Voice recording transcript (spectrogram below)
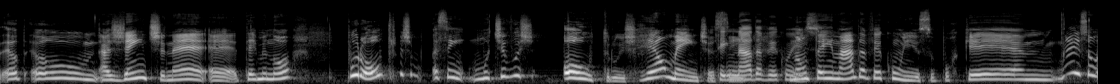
eu, eu- a gente, né, é, terminou por outros, assim, motivos outros, realmente. Não tem assim. nada a ver com Não isso. tem nada a ver com isso, porque hum, é isso, eu,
